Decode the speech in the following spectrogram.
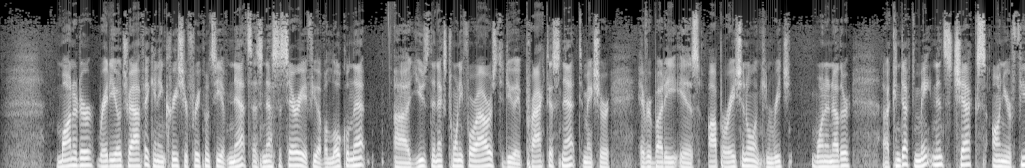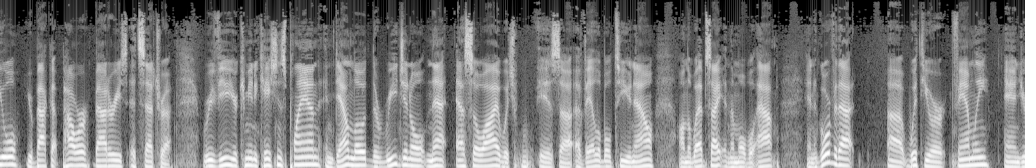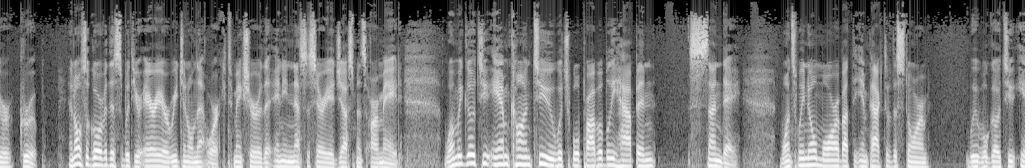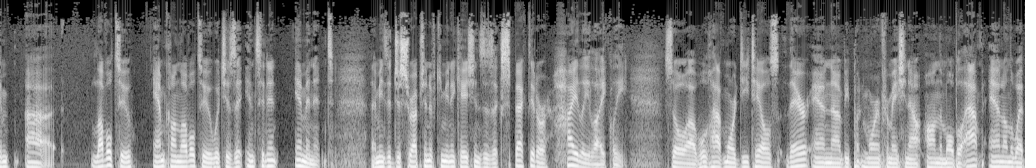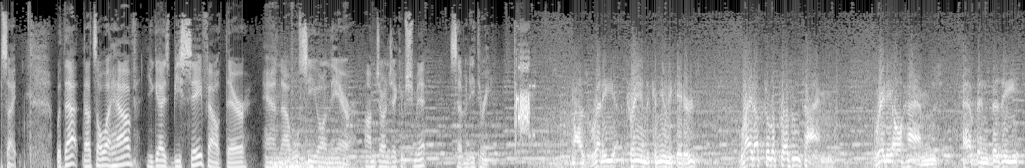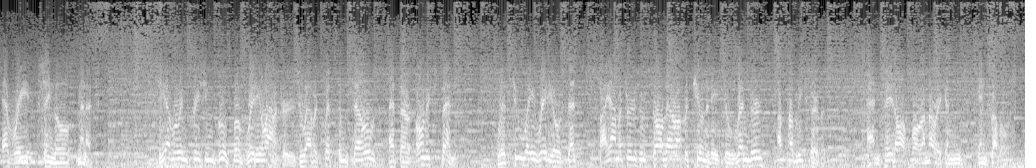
monitor radio traffic and increase your frequency of nets as necessary. If you have a local net, uh, use the next 24 hours to do a practice net to make sure everybody is operational and can reach one another. Uh, conduct maintenance checks on your fuel, your backup power, batteries, etc. Review your communications plan and download the Regional Net SOI, which is uh, available to you now on the website and the mobile app. And go over that uh, with your family and your group. And also go over this with your area or regional network to make sure that any necessary adjustments are made. When we go to AMCON 2, which will probably happen Sunday, once we know more about the impact of the storm, we will go to uh, level two, AMCON level two, which is an incident imminent. That means a disruption of communications is expected or highly likely. So uh, we'll have more details there and uh, be putting more information out on the mobile app and on the website. With that, that's all I have. You guys be safe out there, and uh, we'll see you on the air. I'm John Jacob Schmidt, 73. As ready, trained communicators, right up to the present time, radio hams have been busy every single minute. The ever-increasing group of radio amateurs who have equipped themselves at their own expense with two-way radio sets by amateurs who saw their opportunity to render a public service and paid off for Americans in trouble.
